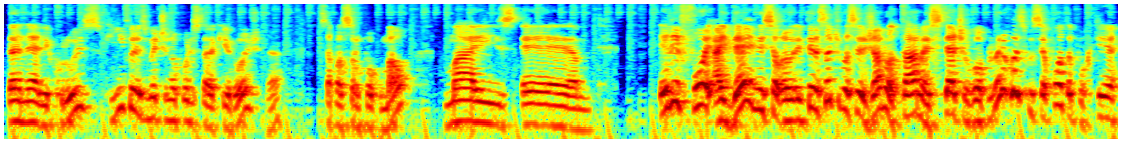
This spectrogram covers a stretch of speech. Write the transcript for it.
Daniele Cruz, que infelizmente não pôde estar aqui hoje, né? Está passando um pouco mal. Mas. É ele foi. A ideia inicial. É interessante você já notar na estética a primeira coisa que você aponta, porque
